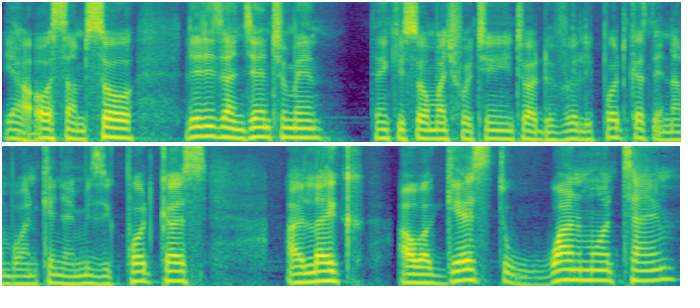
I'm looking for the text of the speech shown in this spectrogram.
Yeah, Mhm. awesome. So, ladies and gentlemen, thank you so much for tuning into our Doveli podcast, the number one Kenya music podcast. I'd like our guest one more time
